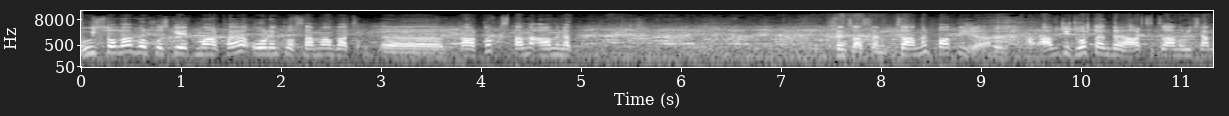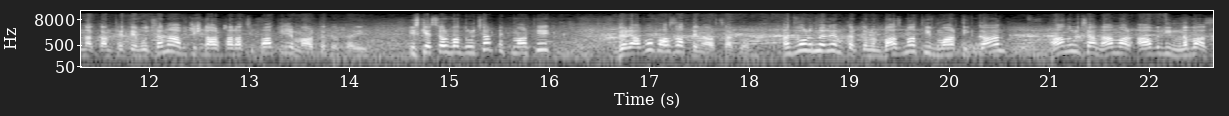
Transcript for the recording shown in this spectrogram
հույսով է, որ խոսքի այդ մարդը օրենքով սահմանված կարգով կստանա ամենա սենց ասեմ, ծանր պատիժը։ Ավելի ճիշտ ոչ թե ընդ հարցը ծանրությանն է կամ թեթևությանն, ավելի ճիշտ արդարացի պատիժը մարդը կգրի։ Իսկ այսօրվա դրությամբ այդ մարդիկ գրավով ազատ են արձակում։ Ընդ որում էլ եմ կրկնում, բազմաթիվ մարդիկ կան, հանրության համար ավելի նվազ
